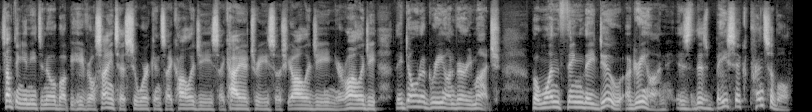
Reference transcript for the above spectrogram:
something you need to know about behavioral scientists who work in psychology, psychiatry, sociology, neurology, they don't agree on very much. But one thing they do agree on is this basic principle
